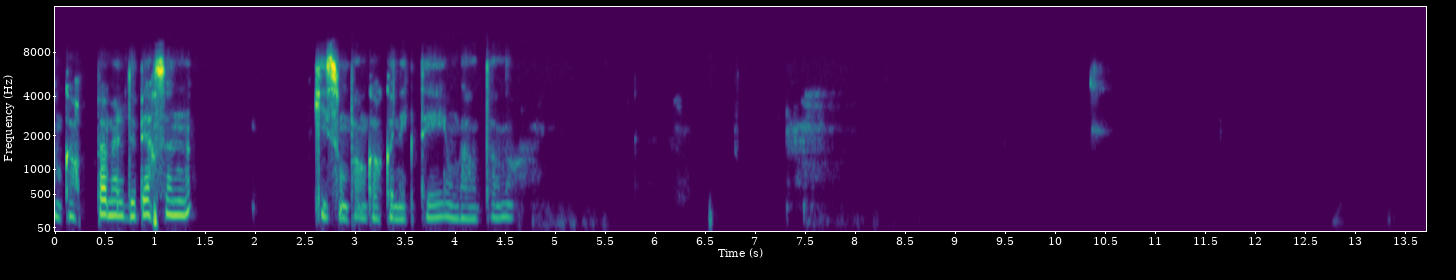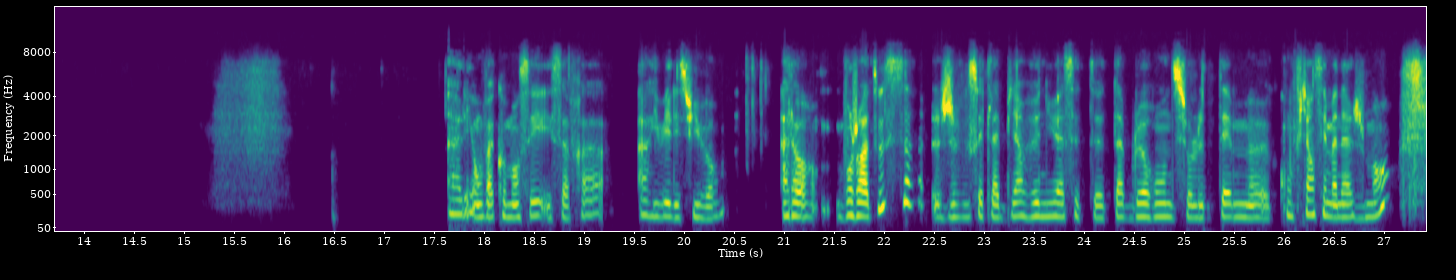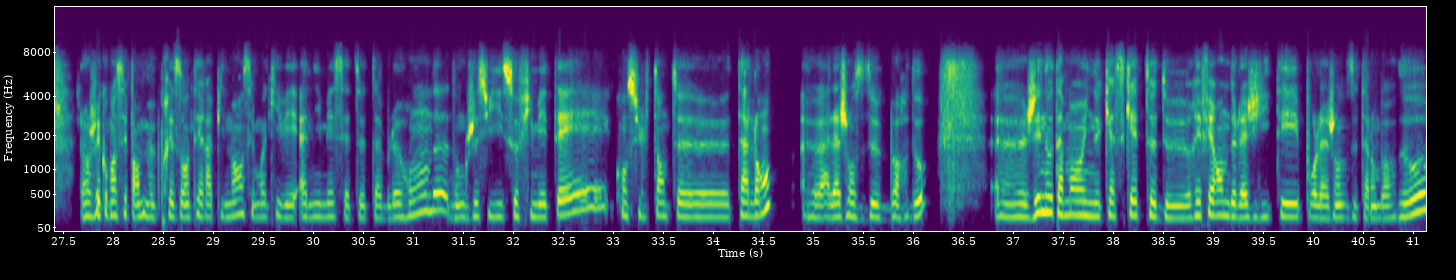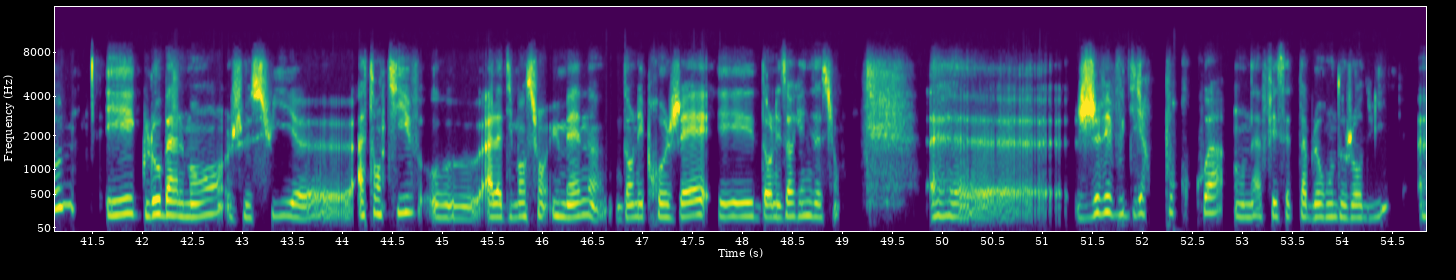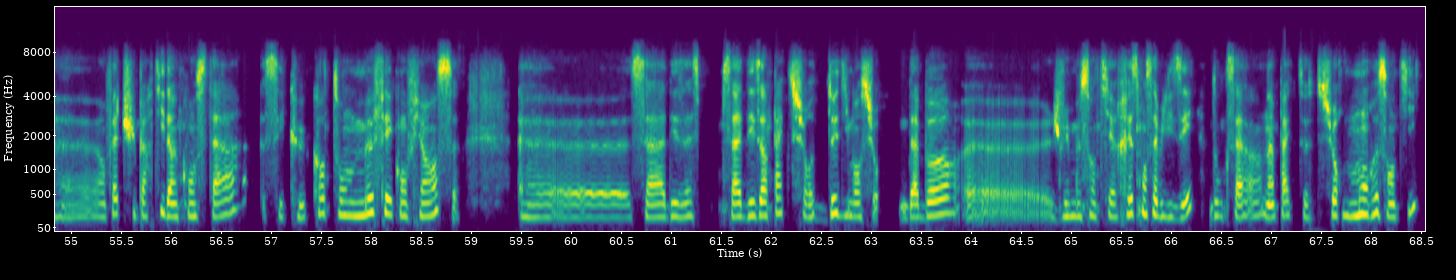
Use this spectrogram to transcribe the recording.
Encore pas mal de personnes qui sont pas encore connectées, on va entendre. Allez, on va commencer et ça fera arriver les suivants. Alors, bonjour à tous, je vous souhaite la bienvenue à cette table ronde sur le thème euh, confiance et management. Alors, je vais commencer par me présenter rapidement, c'est moi qui vais animer cette table ronde. Donc, je suis Sophie Métet, consultante euh, talent euh, à l'agence de Bordeaux. Euh, J'ai notamment une casquette de référente de l'agilité pour l'agence de talent Bordeaux et globalement, je suis euh, attentive à la dimension humaine dans les projets et dans les organisations. Je vais vous dire pourquoi on a fait cette table ronde aujourd'hui. En fait, je suis partie d'un constat, c'est que quand on me fait confiance, ça a des impacts sur 2 dimensions. D'abord, je vais me sentir responsabilisée, donc ça a un impact sur mon ressenti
